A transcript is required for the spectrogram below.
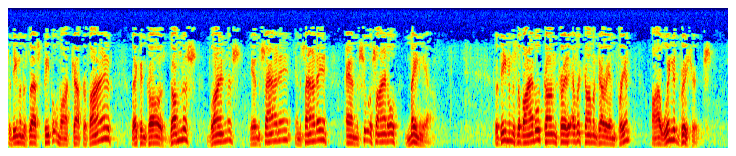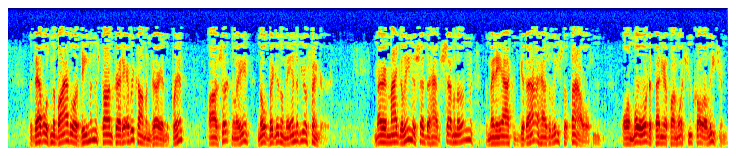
to demon-possessed people, Mark chapter 5. They can cause dumbness, blindness, insanity, insanity, and suicidal mania. The demons of the Bible, contrary to every commentary in print, are winged creatures. The devils in the Bible are demons, contrary to every commentary in the print, are certainly no bigger than the end of your finger. Mary Magdalene is said to have seven of them. The maniac of Gadara has at least a thousand, or more, depending upon what you call a legion.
